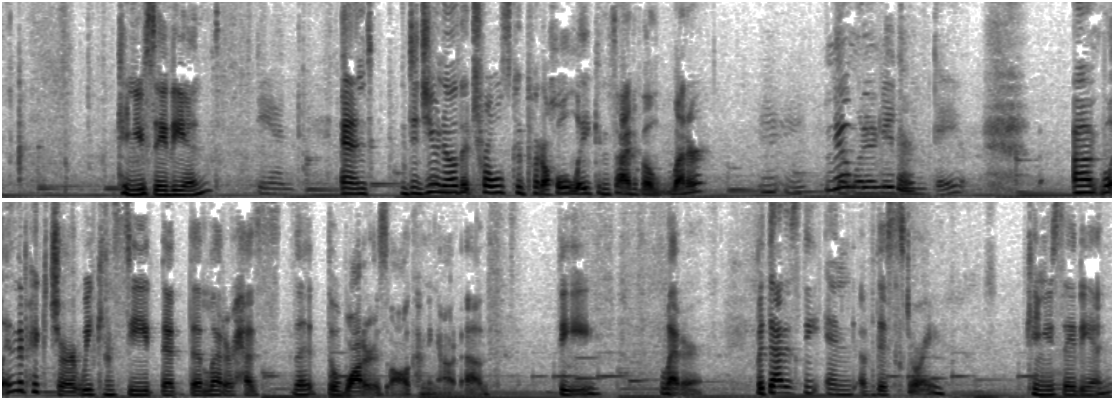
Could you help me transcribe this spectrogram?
Can you say the end? And And did you know that trolls could put a whole lake inside of a letter? mm-mm. No, but what are they doing there? Um, well, in the picture, we can see that the letter has the the water is all coming out of the letter, but that is the end of this story. Can you say the end?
